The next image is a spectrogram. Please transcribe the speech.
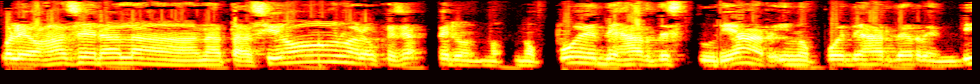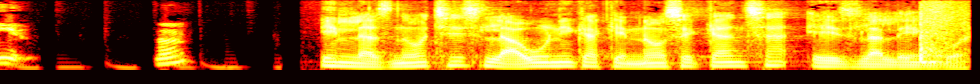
o le vas a hacer a la natación o a lo que sea, pero no, no puedes dejar de estudiar y no puedes dejar de rendir. En las noches la única que no se cansa es la lengua.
